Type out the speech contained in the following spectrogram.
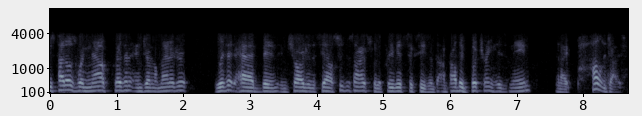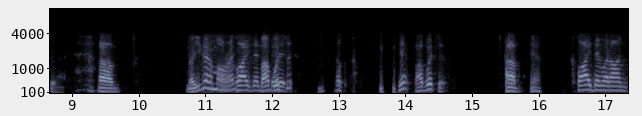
whose titles were now president and general manager. Whitsitt had been in charge of the Seattle SuperSonics for the previous six seasons. I'm probably butchering his name, and I apologize for that. Um, no, you got him all right. Clyde then Bob Whitsitt. Okay. yeah, Bob Whitsitt. Um, yeah. Clyde then went on.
